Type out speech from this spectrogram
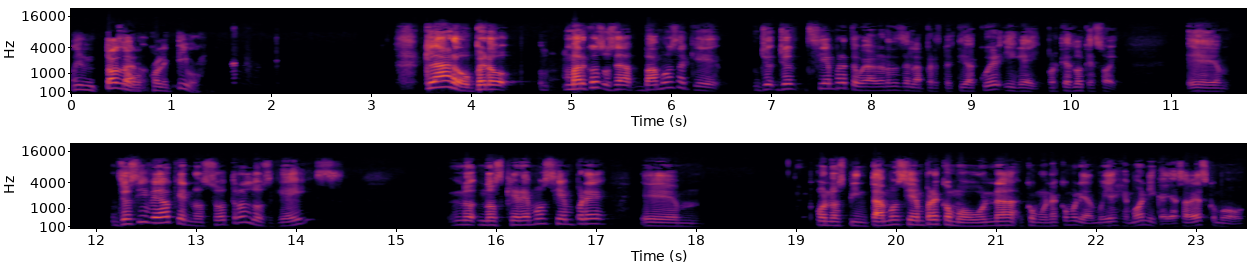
en todo Claro. colectivo. Claro, pero Marcos, o sea, vamos a que yo, yo siempre te voy a hablar desde la perspectiva queer y gay, porque es lo que soy. Eh, yo sí veo que nosotros los gays no- nos queremos siempre eh, o nos pintamos siempre como una, como una comunidad muy hegemónica, ya sabes, como,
